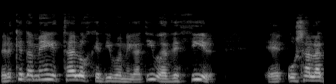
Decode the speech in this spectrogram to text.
Pero es que también está el objetivo negativo, es decir, eh, usa, la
